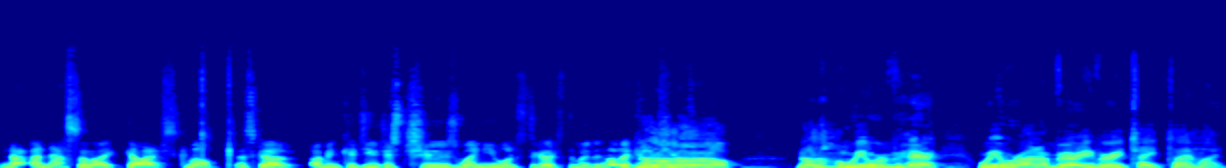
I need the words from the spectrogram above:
Na- and NASA like, guys, come on, let's go. I mean, could you just choose when you wanted to go to the moon? Not a No, no, no, no, no, no, no. We were very, we were on a very, very tight timeline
